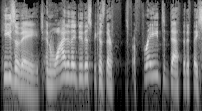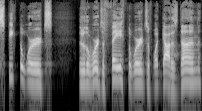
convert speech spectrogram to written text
he's of age. And why do they do this? Because they're afraid to death that if they speak the words that are the words of faith, the words of what God has done,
